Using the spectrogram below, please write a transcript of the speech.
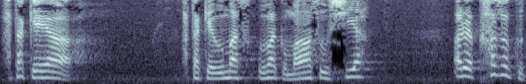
畑や畑をうまく回す牛やあるいは家族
